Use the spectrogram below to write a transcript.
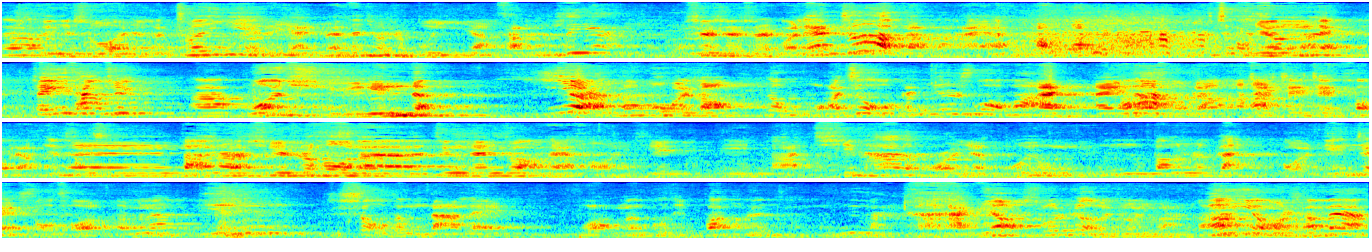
对吧我跟？你说，这个专业的演员他就是不一样。怎么练？是是是，我练这干嘛呀？就行嘞，这一趟去啊我许您的一样都不会少。那我就跟您说话，哎哎那错不了啊这这这错不了，您放心。嗯，到那儿去之后呢，精神状态好一些。嗯啊，其他的活儿也不用您帮着干。我您这说错了，怎么了？您受这么大累，我们不得帮着您吗？嗨，你要说这个就远了啊您。有什么呀？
